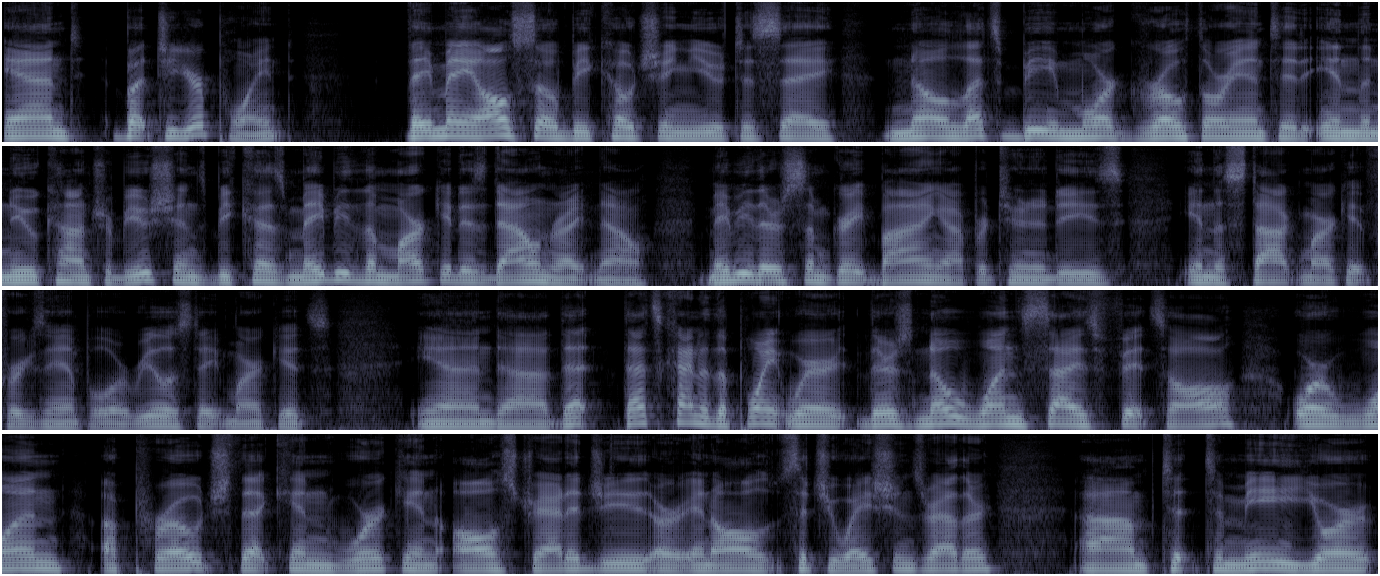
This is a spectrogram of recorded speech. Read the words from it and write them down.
And but to your point they may also be coaching you to say, no, let's be more growth oriented in the new contributions because maybe the market is down right now. Maybe mm-hmm. there's some great buying opportunities in the stock market, for example, or real estate markets. And uh, that that's kind of the point where there's no one size fits all or one approach that can work in all strategies or in all situations, rather. Um, to, to me, your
